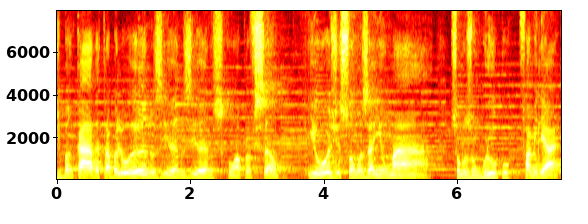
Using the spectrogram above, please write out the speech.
de bancada, trabalhou anos e anos e anos com a profissão e hoje somos aí uma, somos um grupo familiar,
